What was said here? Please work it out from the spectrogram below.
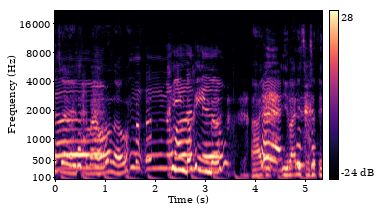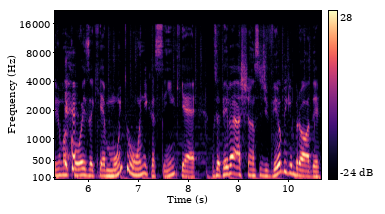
eu, gente, não vai rolar, não. Hum, hum, não Rindo, rola, rindo. não. É. E Larissa, você teve uma coisa que é muito única, assim, que é você teve a chance de ver o Big Brother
